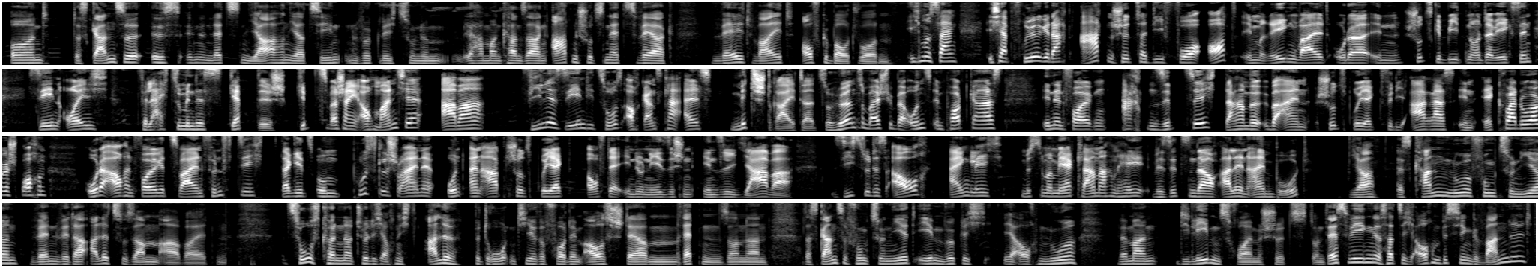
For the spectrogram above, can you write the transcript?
Und das Ganze ist in den letzten Jahren, Jahrzehnten wirklich zu einem, ja, man kann sagen, Artenschutznetzwerk weltweit aufgebaut worden. Ich muss sagen, ich habe früher gedacht, Artenschützer, die vor Ort im Regenwald oder in Schutzgebieten unterwegs sind, sehen euch vielleicht zumindest skeptisch. Gibt es wahrscheinlich auch manche, aber Viele sehen die Zoos auch ganz klar als Mitstreiter. Zu hören zum Beispiel bei uns im Podcast in den Folgen 78. Da haben wir über ein Schutzprojekt für die Aras in Ecuador gesprochen. Oder auch in Folge 52. Da geht es um Pustelschweine und ein Artenschutzprojekt auf der indonesischen Insel Java. Siehst du das auch? Eigentlich müsste man mehr klar machen, hey, wir sitzen da auch alle in einem Boot. Ja, es kann nur funktionieren, wenn wir da alle zusammenarbeiten. Zoos können natürlich auch nicht alle bedrohten Tiere vor dem Aussterben retten, sondern das Ganze funktioniert eben wirklich ja auch nur, wenn man die Lebensräume schützt. Und deswegen, das hat sich auch ein bisschen gewandelt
